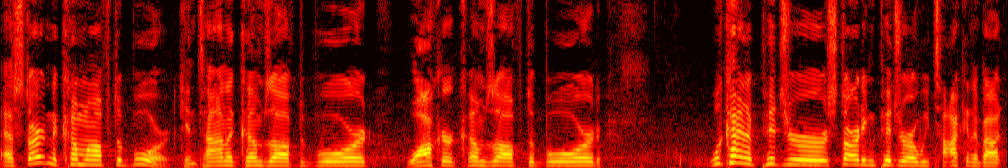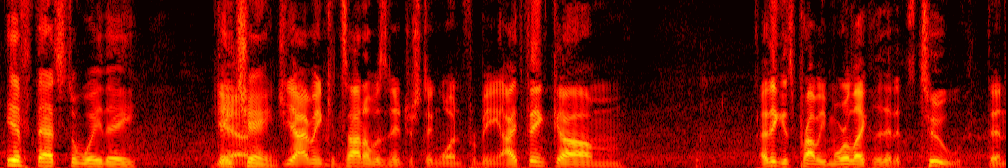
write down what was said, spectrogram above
are starting to come off the board. Quintana comes off the board. Walker comes off the board what kind of pitcher, starting pitcher, are we talking about if that's the way they they yeah. change? Yeah, I mean Quintana was an interesting one for me. I think um, I think it's probably more likely that it's two than.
